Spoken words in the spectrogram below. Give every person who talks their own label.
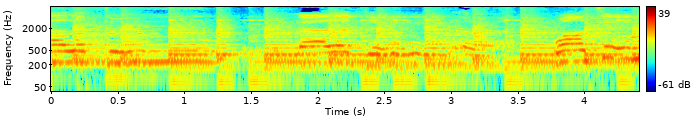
Speaker 1: follow through, melody, uh, wanting.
